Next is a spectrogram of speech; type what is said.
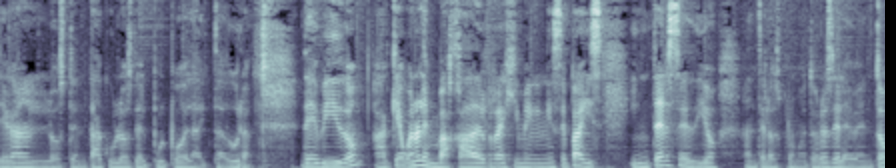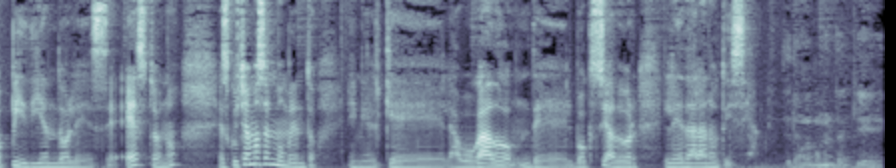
llegan los tentáculos del pulpo de la dictadura. Debido a que, bueno, la embajada del régimen en ese país intercedió ante los promotores del evento pidiéndoles esto, ¿no? Escuchamos el momento en el que el abogado del boxeador le da la noticia te tengo que comentar que,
